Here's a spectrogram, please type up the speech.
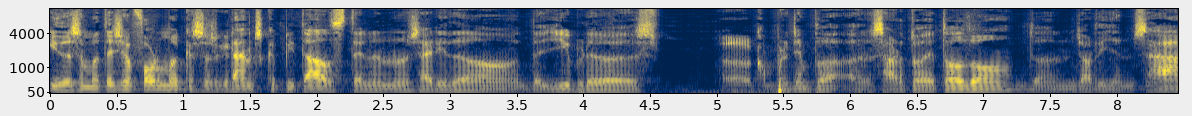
i de la mateixa forma que les grans capitals tenen una sèrie de, de llibres eh, com per exemple eh, Sarto de Todo d'en Jordi Llançà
